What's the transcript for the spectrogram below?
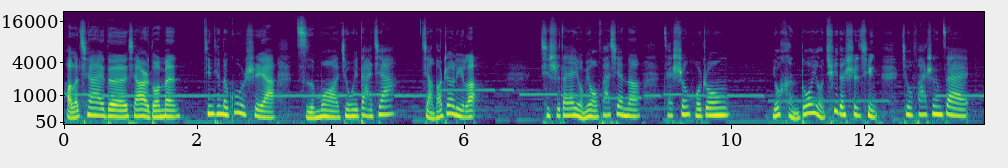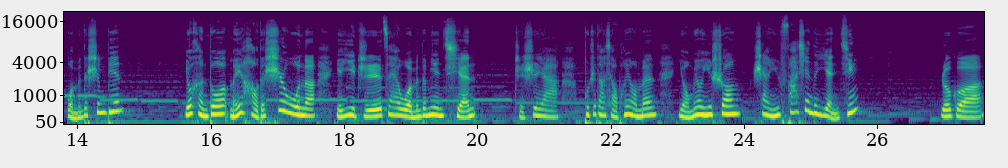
好了，亲爱的小耳朵们，今天的故事呀，子墨就为大家讲到这里了。其实大家有没有发现呢？在生活中，有很多有趣的事情就发生在我们的身边，有很多美好的事物呢，也一直在我们的面前。只是呀，不知道小朋友们有没有一双善于发现的眼睛？如果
